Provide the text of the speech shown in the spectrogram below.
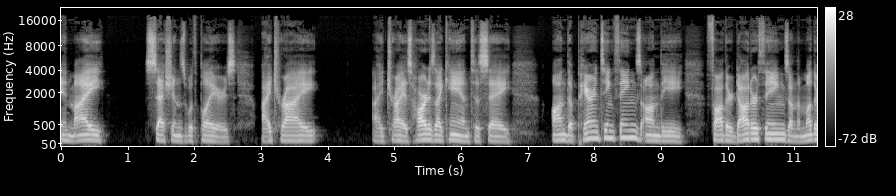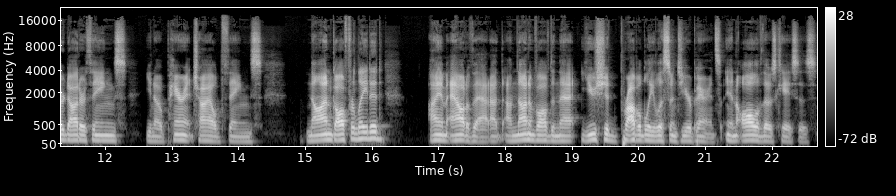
in my sessions with players i try i try as hard as i can to say on the parenting things, on the father daughter things, on the mother daughter things, you know, parent child things, non golf related, I am out of that. I, I'm not involved in that. You should probably listen to your parents in all of those cases.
